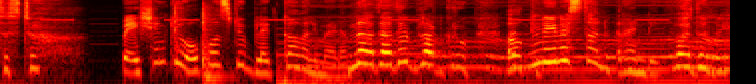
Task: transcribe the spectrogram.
సిస్టర్. పేషెంట్కి ఓ పాజిటివ్ బ్లడ్ కావాలి మేడం నాది అదే బ్లడ్ గ్రూప్ నేనేస్తాను. రండి. వదమే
